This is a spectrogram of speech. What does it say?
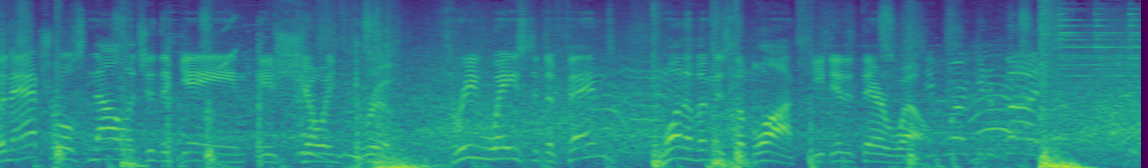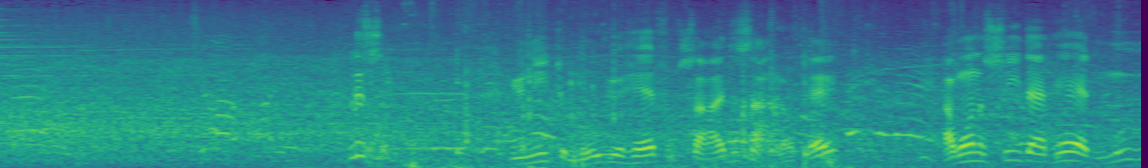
The Naturals' knowledge of the game is showing through. Three ways to defend. One of them is the block. He did it there well. Keep working the. Listen. You need to move your head from side to side, okay? I want to see that head move.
